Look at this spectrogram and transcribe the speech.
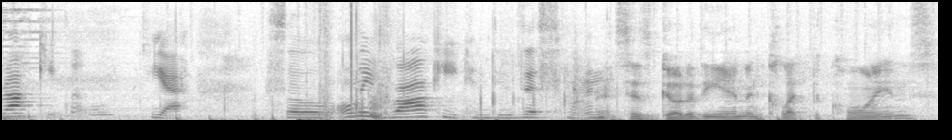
Rocky level. Yeah. So, only Rocky can do this And one. it says go to the end and collect the coins.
